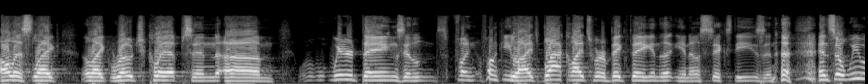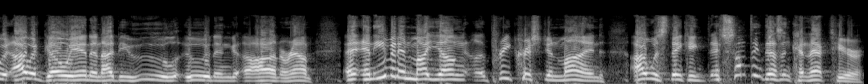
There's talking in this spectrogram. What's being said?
all this like like roach clips and um, weird things and fun, funky lights. Black lights were a big thing in the you know 60s, and and so we would I would go in and I'd be ooh ooh and on around, and, and even in my young uh, pre-Christian mind, I was thinking something doesn't connect here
